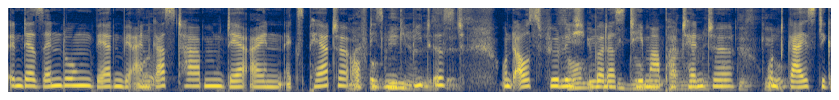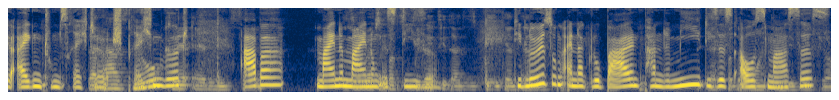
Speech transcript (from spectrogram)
in der Sendung werden wir einen Gast haben, der ein Experte auf diesem Gebiet ist und ausführlich über das Thema Patente und geistige Eigentumsrechte sprechen wird. Aber meine Meinung ist diese. Die Lösung einer globalen Pandemie dieses Ausmaßes,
